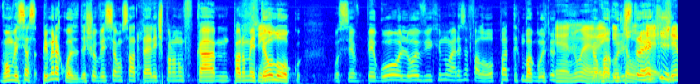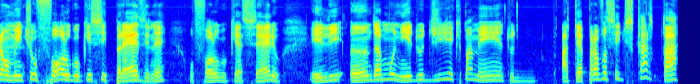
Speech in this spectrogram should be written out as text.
Vamos ver se. Essa... Primeira coisa, deixa eu ver se é um satélite pra não ficar. para não meter Sim. o louco. Você pegou, olhou e viu que não era. Você falou, opa, tem um bagulho. é, não é. É um bagulho então, estranho é, aqui. geralmente o fólogo que se preze, né? O fólogo que é sério, ele anda munido de equipamento, até para você descartar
